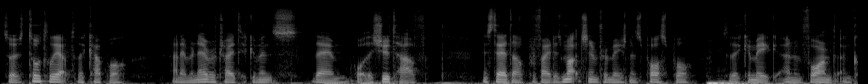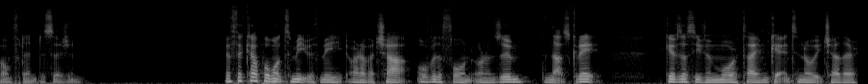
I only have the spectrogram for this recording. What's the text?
so it's totally up to the couple, and I will never try to convince them what they should have. Instead, I'll provide as much information as possible so they can make an informed and confident decision. If the couple want to meet with me or have a chat over the phone or on Zoom, then that's great It gives us even more time getting to know each other,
